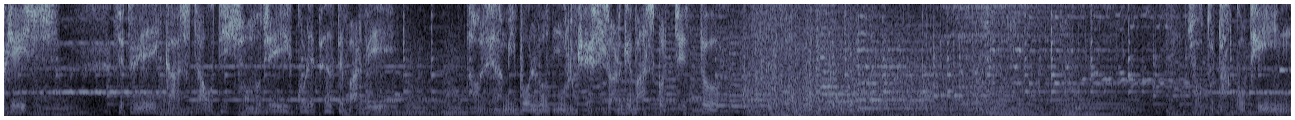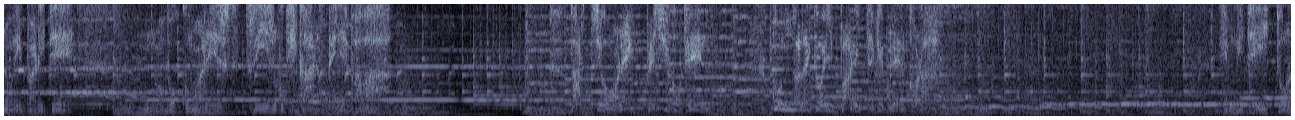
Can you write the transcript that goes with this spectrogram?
থাকিস। যে তুই এই কাজটা অতি সহজেই করে ফেলতে পারবি। তাহলে আমি বলব, মূর্খের স্বর্গে বাস করছিস তো। যতটা কঠিন ওই বাড়িতে নবকুমারের স্ত্রীর অধিকার ফিরে পাওয়া, তার চেয়ে অনেক বেশি কঠিন কুণ্ডলেকে ওই বাড়ি থেকে বের করা। এমনিতেই তোর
